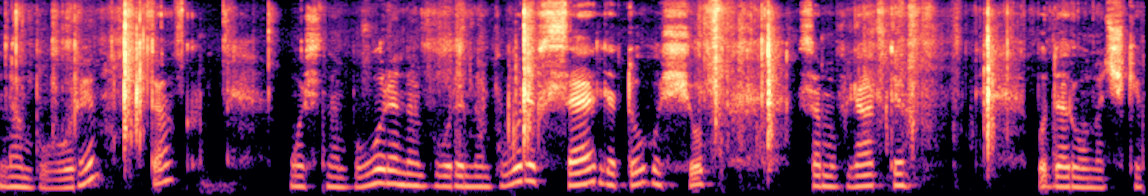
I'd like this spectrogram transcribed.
набори. Так. Ось набори, набори, набори. Все для того, щоб замовляти подаруночки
